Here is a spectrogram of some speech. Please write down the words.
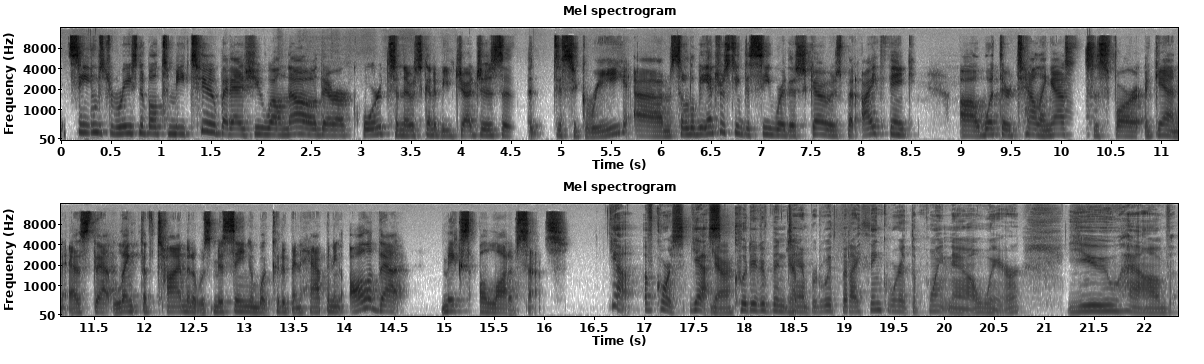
It seems reasonable to me too, but as you well know, there are courts and there's going to be judges that disagree. Um, so it'll be interesting to see where this goes. But I think uh, what they're telling us as far again as that length of time and it was missing and what could have been happening all of that makes a lot of sense yeah of course yes yeah. could it have been tampered yep. with but i think we're at the point now where you have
